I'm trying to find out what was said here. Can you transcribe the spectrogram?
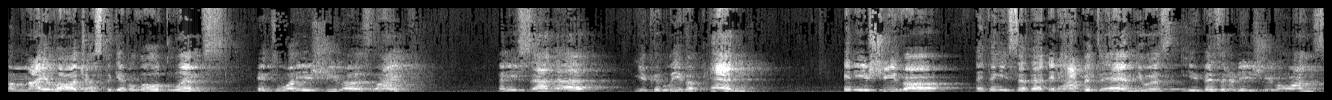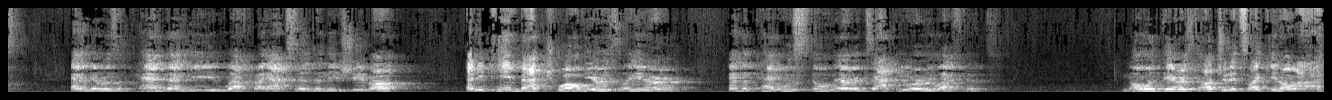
a Mila, just to give a little glimpse into what yeshiva is like, and he said that you could leave a pen in yeshiva. I think he said that it happened to him. He was he visited a yeshiva once, and there was a pen that he left by accident in the yeshiva, and he came back 12 years later, and the pen was still there exactly where he left it. No one dares touch it. It's like, you know, I,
